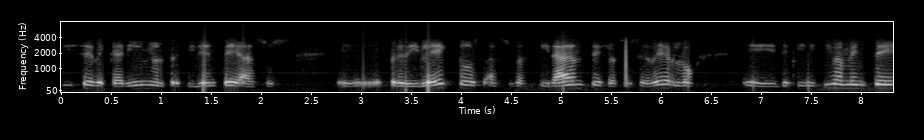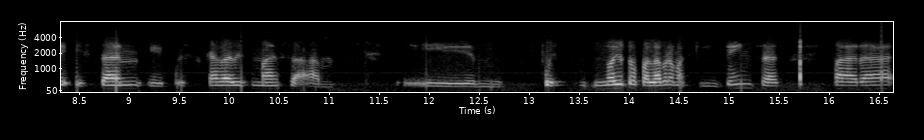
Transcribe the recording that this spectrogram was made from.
dice de cariño el presidente a sus eh, predilectos a sus aspirantes a sucederlo definitivamente están pues cada vez más pues no hay otra palabra más que intensas para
